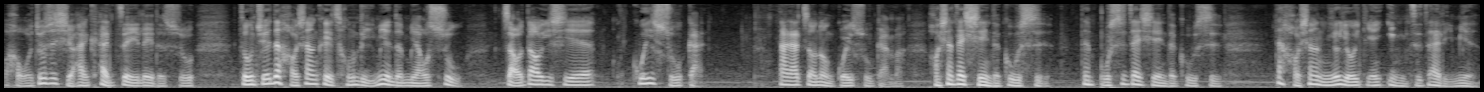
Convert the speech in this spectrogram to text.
哇，我就是喜欢看这一类的书，总觉得好像可以从里面的描述找到一些归属感。大家知道那种归属感吗？好像在写你的故事，但不是在写你的故事。但好像你又有一点影子在里面，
